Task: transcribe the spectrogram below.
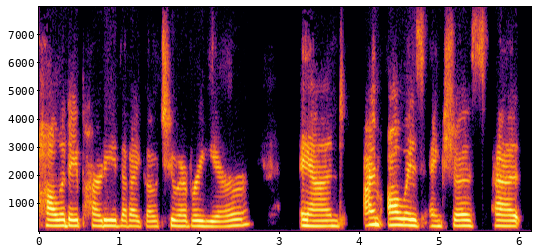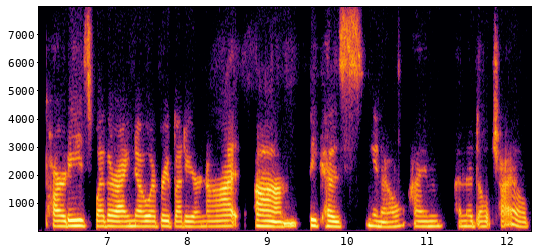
holiday party that I go to every year, and I'm always anxious at parties, whether I know everybody or not, um, because, you know, I'm an adult child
